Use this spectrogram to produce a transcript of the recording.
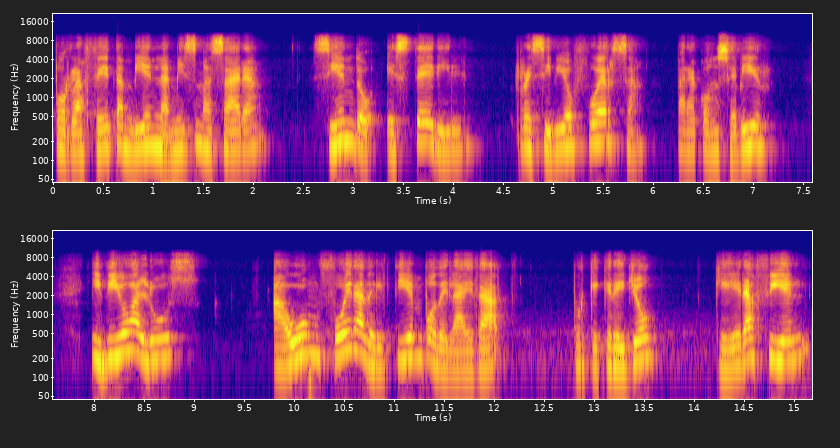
por la fe también la misma Sara, siendo estéril, recibió fuerza para concebir y dio a luz aún fuera del tiempo de la edad, porque creyó que era fiel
